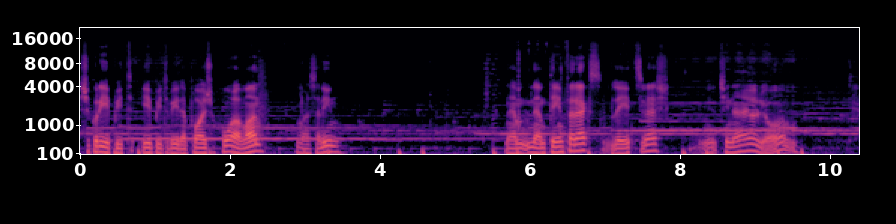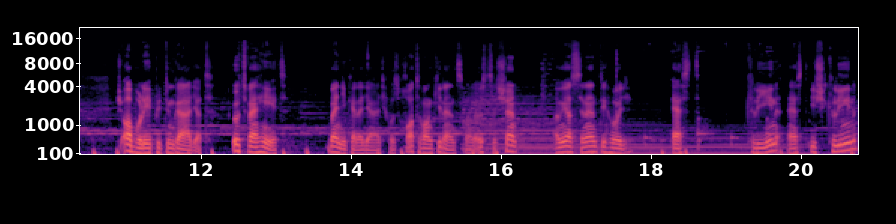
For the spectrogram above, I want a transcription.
És akkor épít, épít véde pajzs. Hol van? Marcelin. Nem, nem témferex. Légy szíves. Csinálja, jó? És abból építünk ágyat. 57. mennyi kell egy ágyhoz? 69 van összesen, ami azt jelenti, hogy ezt clean, ezt is clean,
